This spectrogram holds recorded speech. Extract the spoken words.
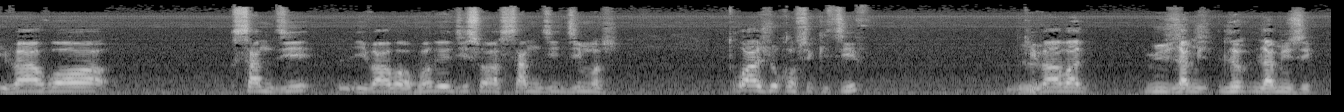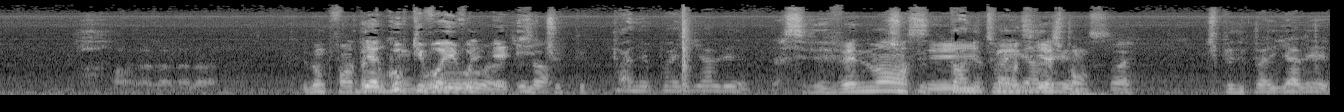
il va avoir samedi, il va avoir vendredi soir, samedi, dimanche, trois jours consécutifs, De qui va avoir musique. la, mu- le- la musique. Oh là là là là. Et donc, enfin, Il y a Tabou un groupe qui va évoluer. euh, Et, et tu peux pas ne pas y aller. Bah, C'est l'événement, c'est tout le monde y y est, je pense. Ouais. Tu peux ne pas y aller.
